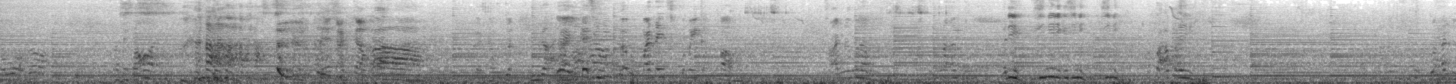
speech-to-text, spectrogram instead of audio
Bawa ke. Macam kawan. Dia cakap lah. Ah. Kau pula. Enggak Weh, lah. kat sini kau pandai suka main kapal. Sana pun lah. Nak aku. Adi, ke sini dia ke sini. Ke sini. Apa apa ini? Ada.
